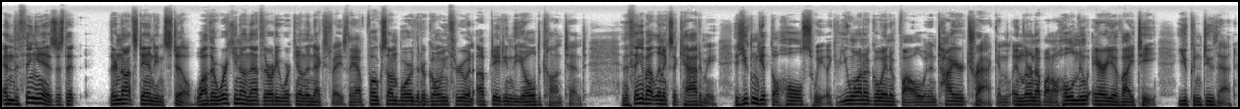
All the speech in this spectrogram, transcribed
And the thing is, is that they're not standing still. While they're working on that, they're already working on the next phase. They have folks on board that are going through and updating the old content. And the thing about Linux Academy is you can get the whole suite. Like if you want to go in and follow an entire track and, and learn up on a whole new area of IT, you can do that.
